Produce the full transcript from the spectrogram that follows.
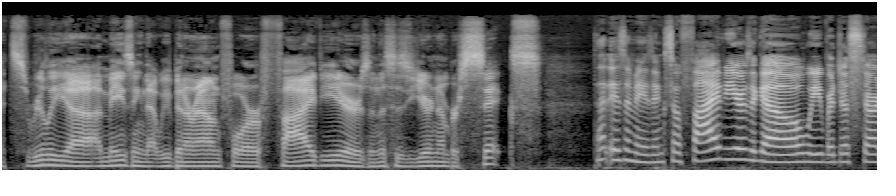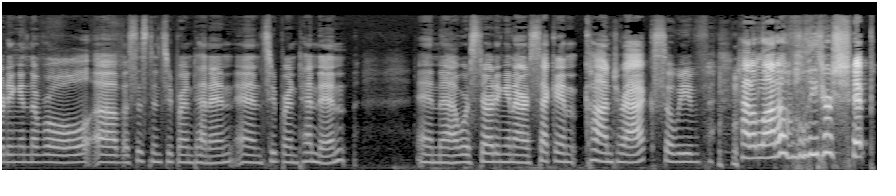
it's really uh, amazing that we've been around for five years, and this is year number six. That is amazing. So, five years ago, we were just starting in the role of assistant superintendent and superintendent. And uh, we're starting in our second contract. So, we've had a lot of leadership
